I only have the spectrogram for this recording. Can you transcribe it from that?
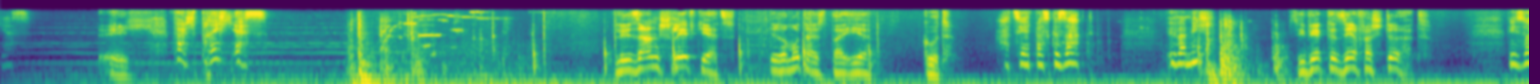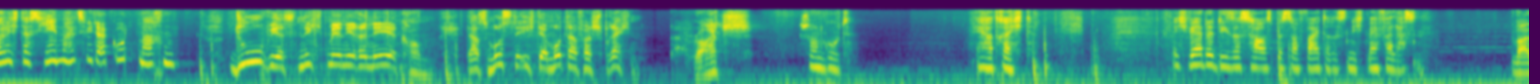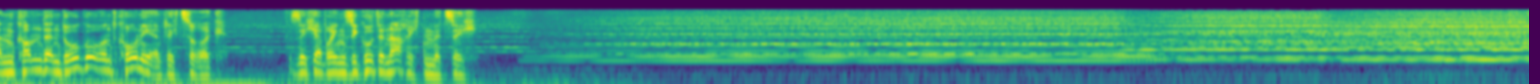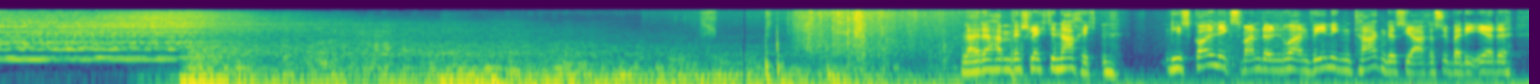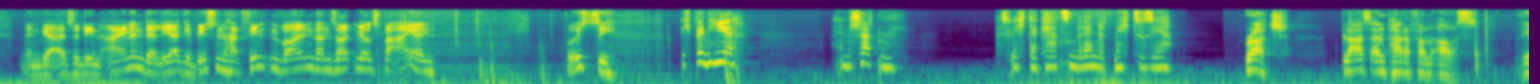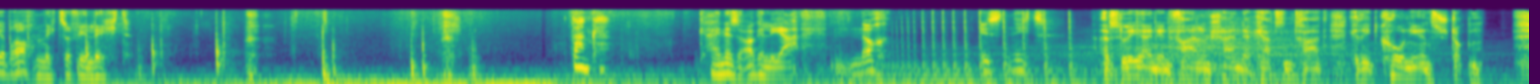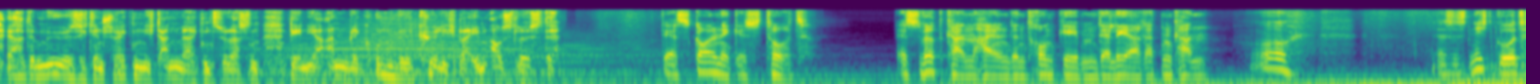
Versprich es. Ich. Versprich es. Lysanne schläft jetzt. Ihre Mutter ist bei ihr. Gut. Hat sie etwas gesagt? Über mich? Sie wirkte sehr verstört. Wie soll ich das jemals wieder gut machen? Du wirst nicht mehr in ihre Nähe kommen. Das musste ich der Mutter versprechen. Rog. Schon gut. Er hat recht. Ich werde dieses Haus bis auf weiteres nicht mehr verlassen. Wann kommen denn Dogo und Koni endlich zurück? Sicher bringen sie gute Nachrichten mit sich. Leider haben wir schlechte Nachrichten. Die Skolniks wandeln nur an wenigen Tagen des Jahres über die Erde. Wenn wir also den einen, der leer gebissen hat, finden wollen, dann sollten wir uns beeilen. Wo ist sie? Ich bin hier. Im Schatten. Das Licht der Kerzen blendet mich zu sehr. Rog, blas ein paar davon aus. Wir brauchen nicht so viel Licht. Danke. Keine Sorge, Lea. Noch ist nichts. Als Lea in den fahlen Schein der Kerzen trat, geriet Koni ins Stocken. Er hatte Mühe, sich den Schrecken nicht anmerken zu lassen, den ihr Anblick unwillkürlich bei ihm auslöste. Der Skolnik ist tot. Es wird keinen heilenden Trunk geben, der Lea retten kann. Oh, das ist nicht gut.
